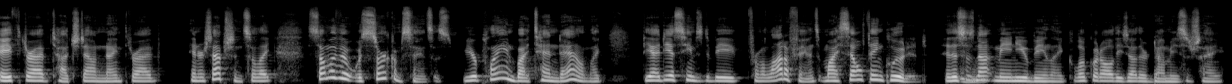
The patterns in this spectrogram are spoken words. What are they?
Eighth drive touchdown, ninth drive interception. So like some of it was circumstances. You're playing by ten down. Like the idea seems to be from a lot of fans, myself included. This mm-hmm. is not me and you being like, look what all these other dummies are saying.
